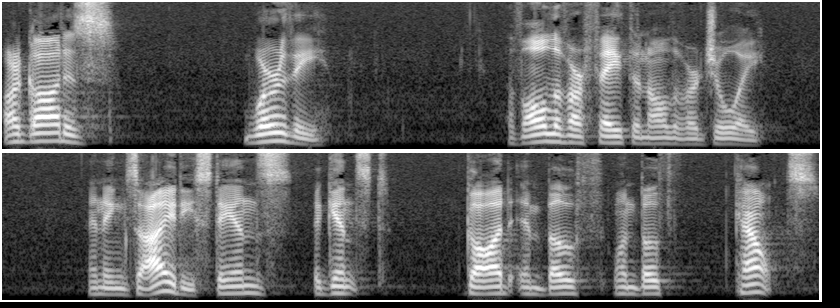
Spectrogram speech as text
Our God is worthy of all of our faith and all of our joy. And anxiety stands against God in both on both counts.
